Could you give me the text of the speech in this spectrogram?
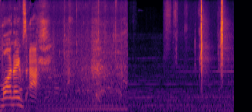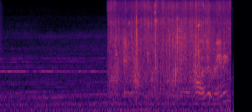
My name's Ash. Oh, is it raining?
